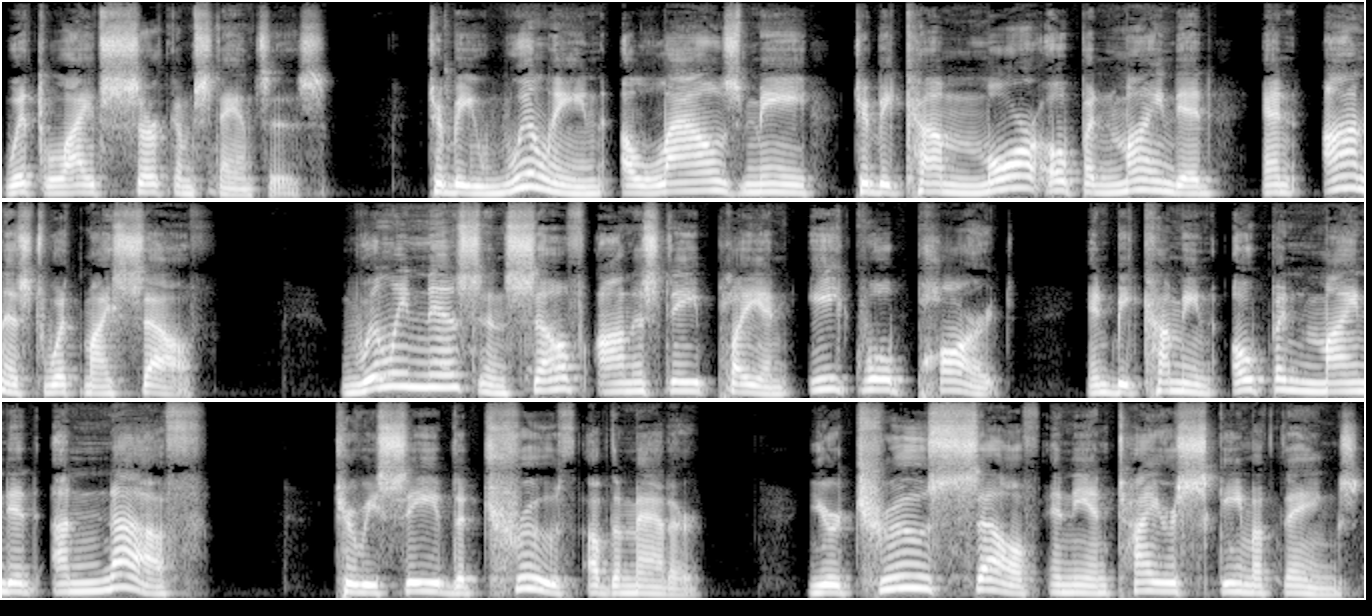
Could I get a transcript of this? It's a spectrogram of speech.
with life's circumstances. To be willing allows me to become more open minded and honest with myself. Willingness and self honesty play an equal part in becoming open minded enough to receive the truth of the matter, your true self in the entire scheme of things.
